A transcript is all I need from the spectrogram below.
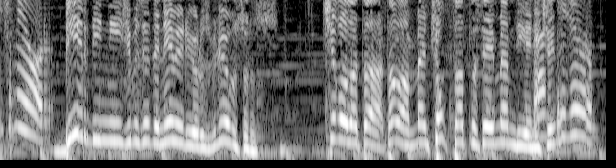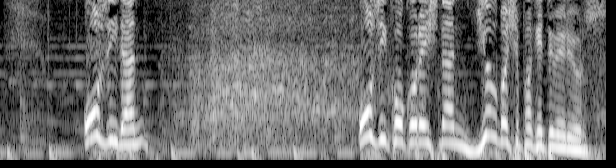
bitmiyor. Bir dinleyicimize de ne veriyoruz biliyor musunuz? Çikolata tamam ben çok tatlı sevmem diyen Ben için biliyorum. Ozi'den Ozi Kokoreç'ten yılbaşı paketi veriyoruz.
